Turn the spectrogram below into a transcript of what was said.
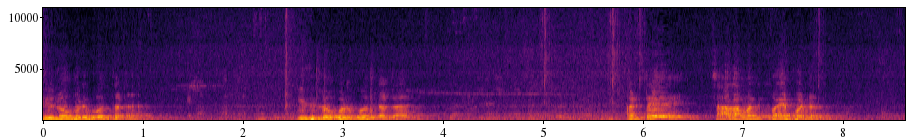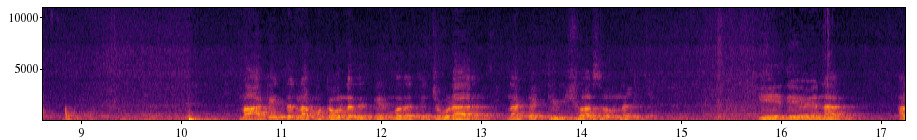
ఇది లోపడిపోతాట ఇది లోపడిపోతాట అంటే చాలా మంది భయపడ్డారు. నాకైతే నమ్మకం ఉన్నది. నేను మొదటి నుంచి కూడా నాకు గట్టి విశ్వాసం ఉన్నది. ఏది ఏమైనా ఆ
